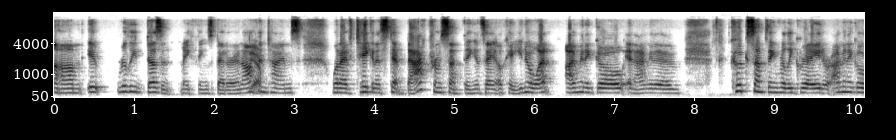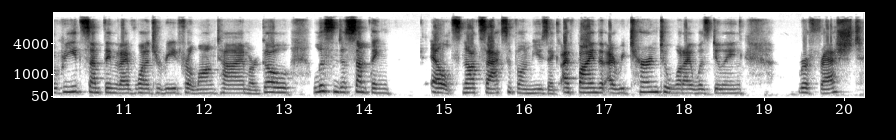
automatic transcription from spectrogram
um, it really doesn't make things better. And oftentimes, yeah. when I've taken a step back from something and say, okay, you know what, I'm going to go and I'm going to cook something really great, or I'm going to go read something that I've wanted to read for a long time, or go listen to something else, not saxophone music, I find that I return to what I was doing refreshed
